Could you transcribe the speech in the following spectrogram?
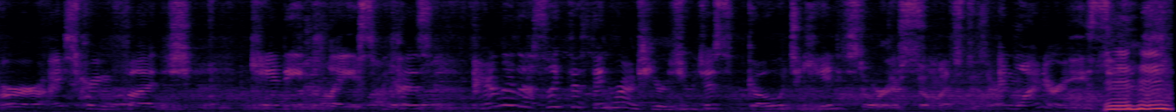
or ice cream fudge candy place because that's like the thing around here is you just go to candy There's stores so much dessert. and wineries. Mm-hmm.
